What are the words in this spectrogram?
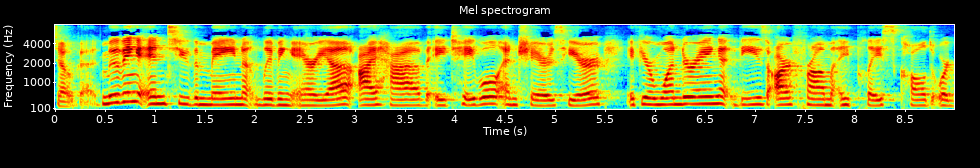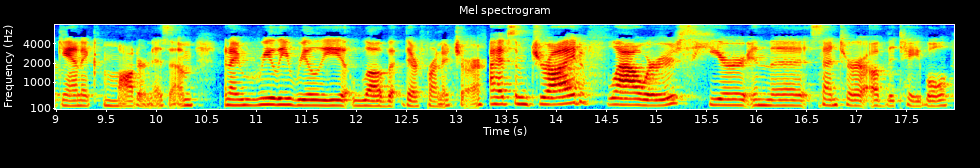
so good. Moving into the main living area, I have a table and chairs here. If you're wondering, these are from a place called Organic Modernism, and I really, really love their furniture. I have some dried flowers here in the center of the table,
